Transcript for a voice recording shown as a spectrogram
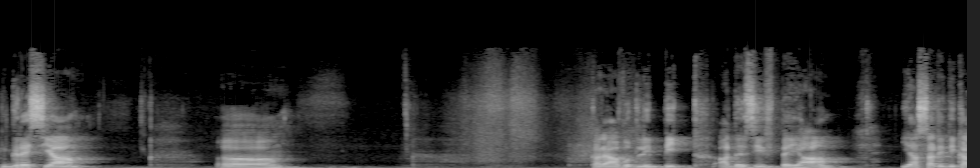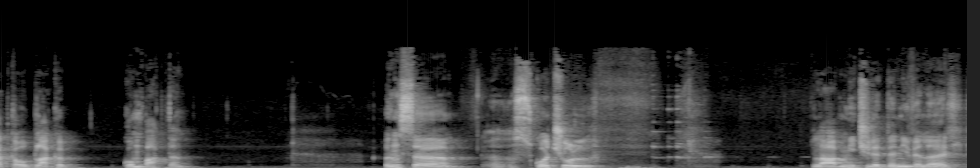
gresia uh, care a avut lipit adeziv pe ea, ea s-a ridicat ca o placă compactă, însă uh, scociul la micile denivelări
